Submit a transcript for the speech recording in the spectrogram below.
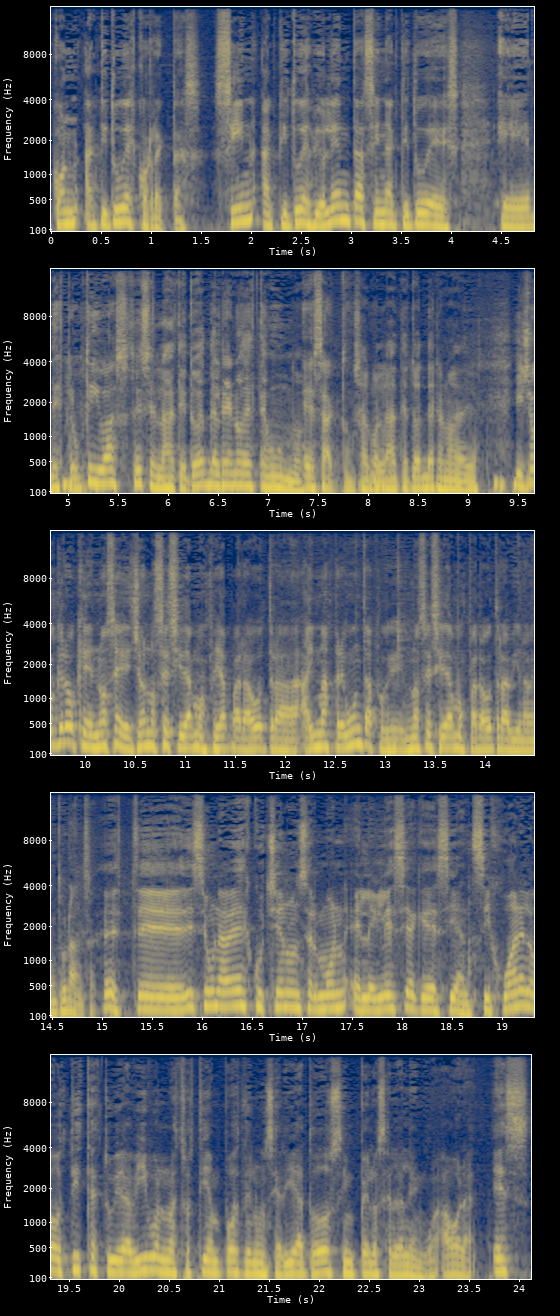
con actitudes correctas, sin actitudes violentas, sin actitudes eh, destructivas. Sí, sí, las actitudes del reino de este mundo. Exacto. O sea, con las actitudes del reino de Dios. Y yo creo que, no sé, yo no sé si damos ya para otra, hay más preguntas porque no sé si damos para otra bienaventuranza. Este, dice, una vez escuché en un sermón en la iglesia que decían, si Juan el Bautista estuviera vivo en nuestros tiempos, denunciaría a todos sin pelos en la lengua. Ahora, ¿es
